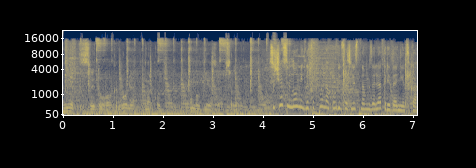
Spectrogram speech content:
нет следов алкоголя, наркотиков. Он был трезвый абсолютно. Сейчас виновник ДТП находится в следственном изоляторе Донецка.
